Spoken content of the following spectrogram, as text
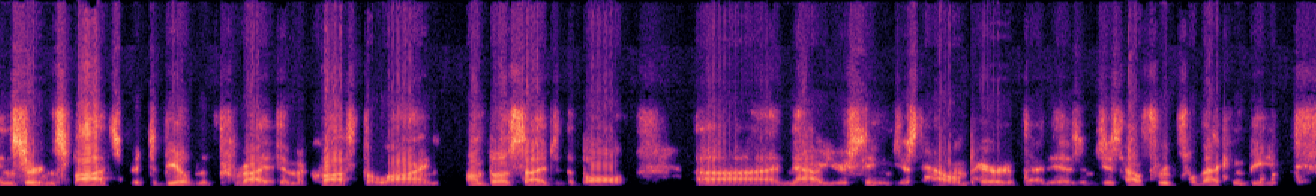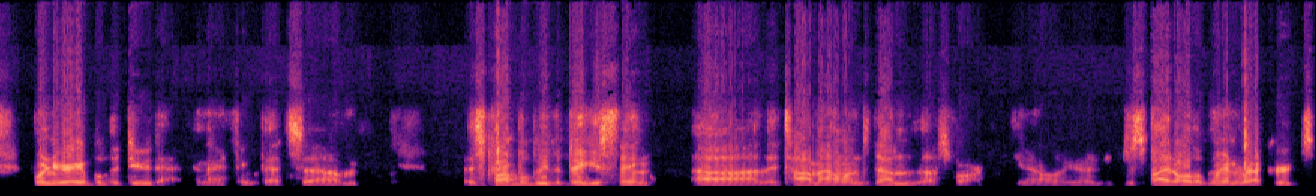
in certain spots, but to be able to provide them across the line on both sides of the ball uh, now you're seeing just how imperative that is and just how fruitful that can be when you're able to do that. And I think that's um, that's probably the biggest thing uh, that Tom Allen's done thus far. You know, despite all the win records,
